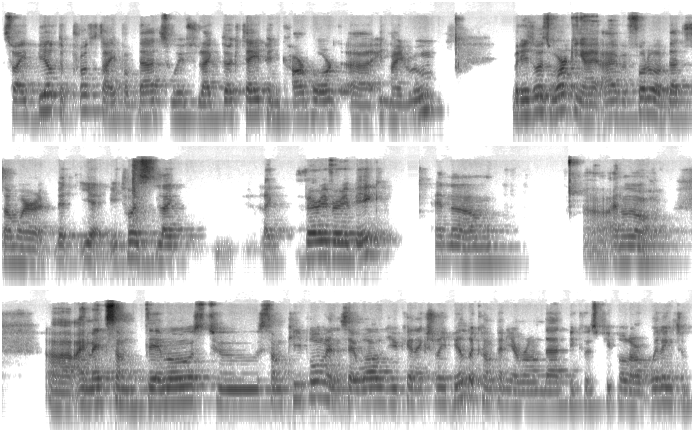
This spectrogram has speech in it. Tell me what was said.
so i built a prototype of that with like duct tape and cardboard uh, in my room but it was working I, I, have a photo of that somewhere but yeah it was like like very very big and um, uh, i don't know uh, i made some demos to some people and say well you can actually build a company around that because people are willing to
